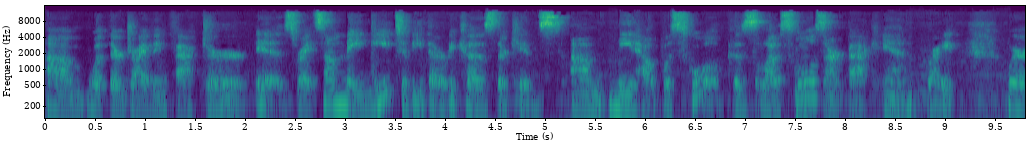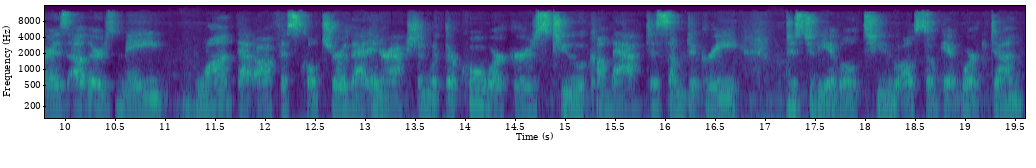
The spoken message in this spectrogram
um, what their driving factor is, right? Some may need to be there because their kids um, need help with school because a lot of schools aren't back in, right? Whereas others may want that office culture, that interaction with their coworkers to come back to some degree, just to be able to also get work done.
